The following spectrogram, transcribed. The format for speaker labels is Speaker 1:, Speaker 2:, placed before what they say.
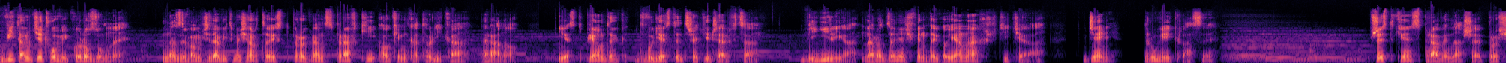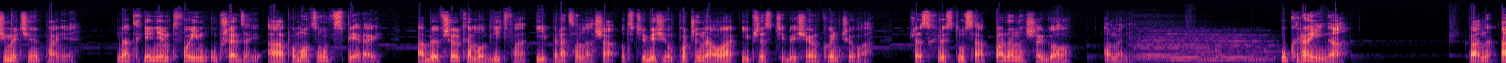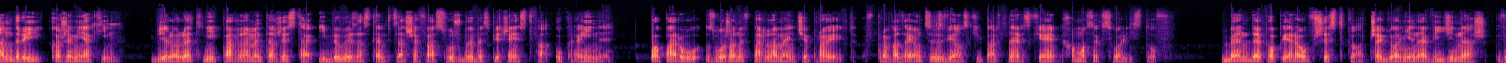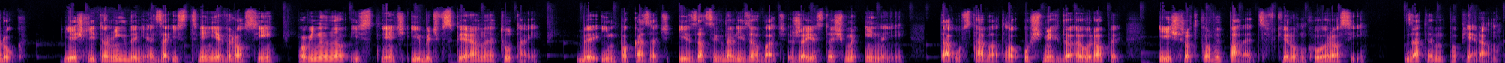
Speaker 1: Witam Cię, człowieku rozumny. Nazywam się Dawid Mysior, to jest program Sprawki Okiem Katolika rano. Jest piątek, 23 czerwca. Wigilia Narodzenia Świętego Jana Chrzciciela. Dzień drugiej klasy. Wszystkie sprawy nasze prosimy Cię, Panie. Natchnieniem Twoim uprzedzaj, a pomocą wspieraj, aby wszelka modlitwa i praca nasza od Ciebie się poczynała i przez Ciebie się kończyła. Przez Chrystusa, Pana naszego. Amen. Ukraina. Pan Andrii Korzemiakin, wieloletni parlamentarzysta i były zastępca szefa Służby Bezpieczeństwa Ukrainy, poparł złożony w parlamencie projekt wprowadzający związki partnerskie homoseksualistów. Będę popierał wszystko, czego nienawidzi nasz wróg. Jeśli to nigdy nie zaistnieje w Rosji, powinno istnieć i być wspierane tutaj, by im pokazać i zasygnalizować, że jesteśmy inni. Ta ustawa to uśmiech do Europy i środkowy palec w kierunku Rosji. Zatem popieram.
